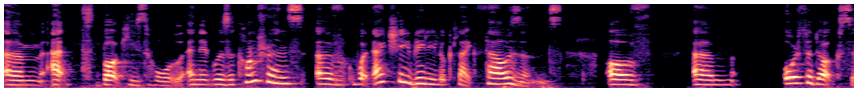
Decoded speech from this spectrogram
um, at Barclays Hall, and it was a conference of what actually really looked like thousands of um, Orthodox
